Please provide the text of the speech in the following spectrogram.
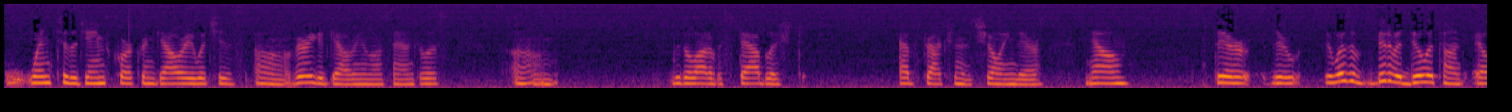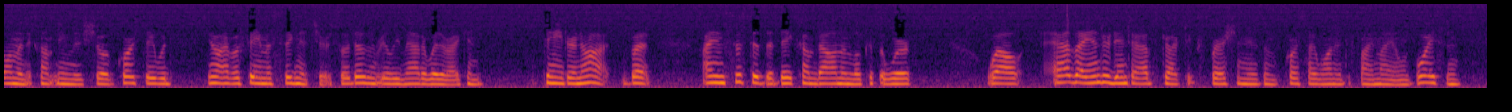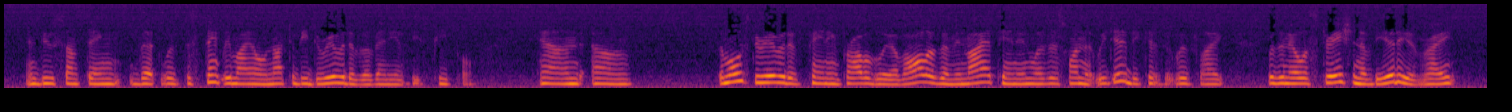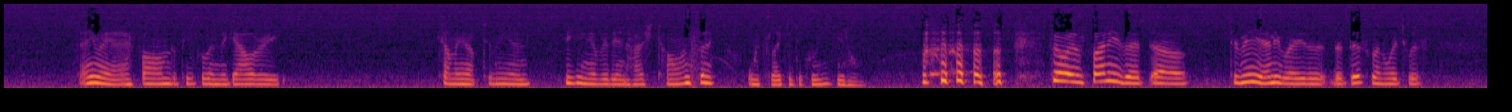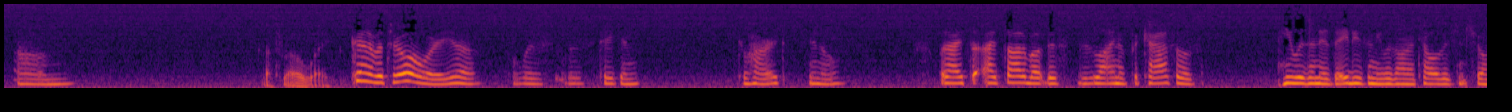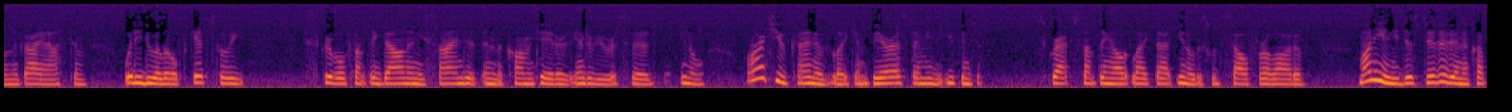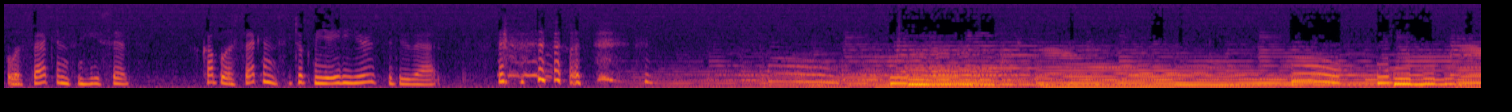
went to the James Corcoran Gallery, which is uh, a very good gallery in Los Angeles, um, with a lot of established abstractionists showing there. Now, there, there, there was a bit of a dilettante element accompanying this show. Of course, they would, you know, I have a famous signature, so it doesn't really matter whether I can paint or not. But I insisted that they come down and look at the work. Well, as I entered into abstract expressionism, of course, I wanted to find my own voice and, and do something that was distinctly my own, not to be derivative of any of these people. And um, the most derivative painting, probably of all of them, in my opinion, was this one that we did because it was like was an illustration of the idiom, right? Anyway, I found the people in the gallery coming up to me and speaking of it in hushed tones, "Oh, it's like a degree, you know." so it was funny that, uh, to me anyway, that, that this one, which was um, A throwaway. kind of a throwaway, yeah, was was taken to heart, you know. But I th- I thought about this this line of Picasso's. He was in his 80s and he was on a television show, and the guy asked him, "Would he do a little sketch?" So he scribbled something down and he signed it. And the commentator, the interviewer, said, "You know, aren't you kind of like embarrassed? I mean, that you can just scratch something out like that. You know, this would sell for a lot of money, and you just did it in a couple of seconds." And he said, "A couple of seconds? It took me 80 years to do that."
